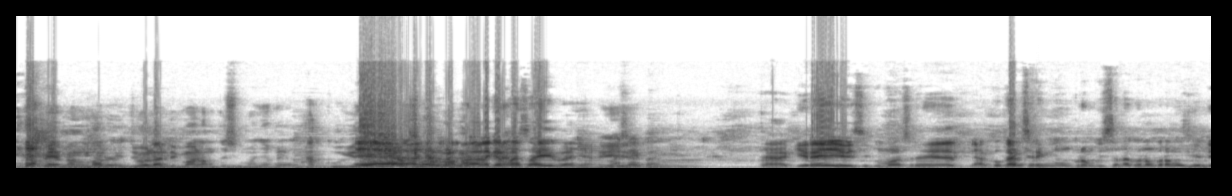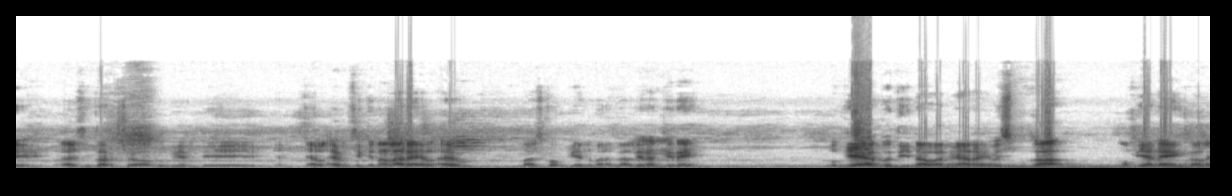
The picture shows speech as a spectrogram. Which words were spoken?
Tapi emang kalau jualan di Malang tuh semuanya kayak aku gitu. Iya, bener, bener. soalnya kan mas saya banyak. Iya. Mas Ivan. Nah, kira ya sih mau seret. Aku kan sering nongkrong pisan aku nongkrong biar di uh, Sidoarjo, aku biar di LM sih kenal area LM, bahas kopian barangkali Hmm. akhirnya Oke, aku ditawarin arek wis buka kopian nih kalau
